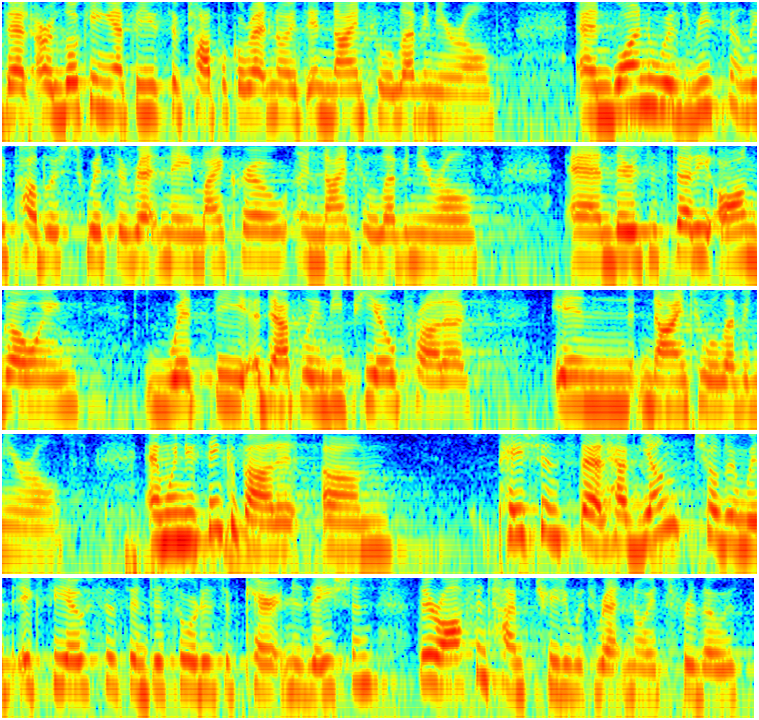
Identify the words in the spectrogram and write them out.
that are looking at the use of topical retinoids in 9 to 11 year olds. And one was recently published with the Retin-A Micro in 9 to 11 year olds. And there's a study ongoing with the adapalene BPO product in 9 to 11 year olds. And when you think about it, um, patients that have young children with ichthyosis and disorders of keratinization, they're oftentimes treated with retinoids for those,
